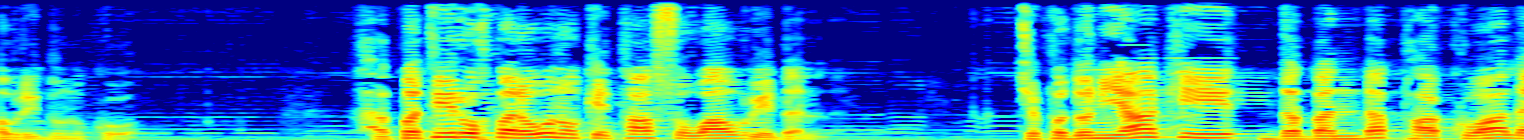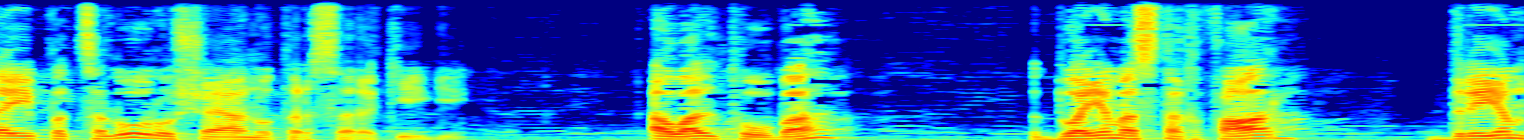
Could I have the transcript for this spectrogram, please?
اوریدونکو په تیرو خپرونو کې تاسو واوریدل چې په دنیا کې د بنده پاکوالی په څلورو شیانو ترسره کیږي اول توبه دویم استغفار دریم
